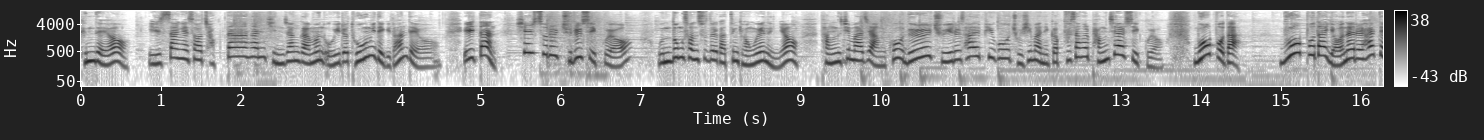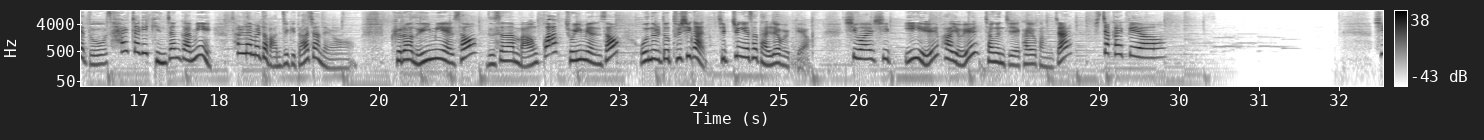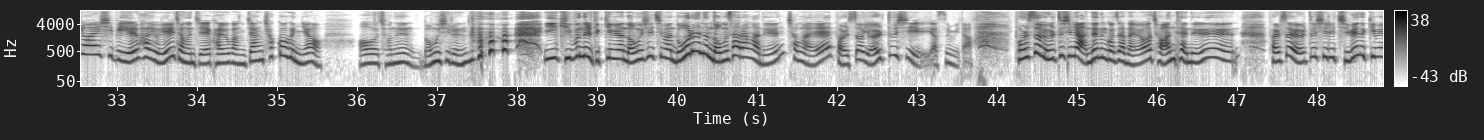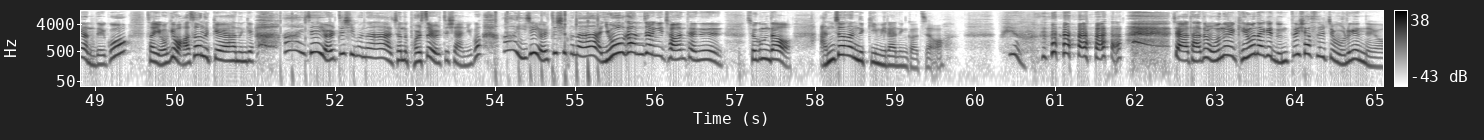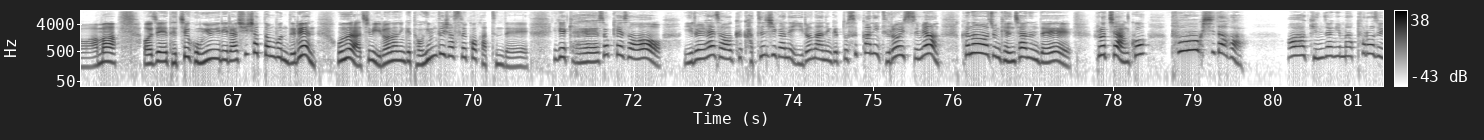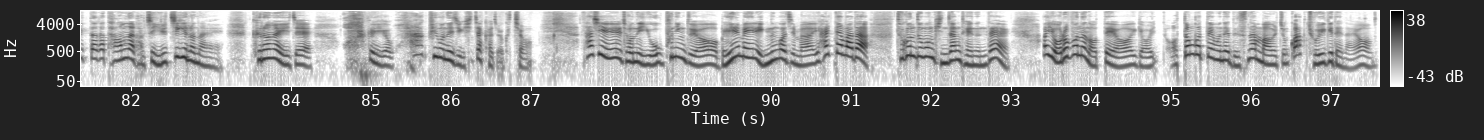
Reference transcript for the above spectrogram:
근데요, 일상에서 적당한 긴장감은 오히려 도움이 되기도 한데요. 일단 실수를 줄일 수 있고요. 운동선수들 같은 경우에는요, 방심하지 않고 늘 주의를 살피고 조심하니까 부상을 방지할 수 있고요. 무엇보다 무엇보다 연애를 할 때도 살짝의 긴장감이 설렘을 더 만들기도 하잖아요. 그런 의미에서 느슨한 마음 꽉 조이면서 오늘도 2시간 집중해서 달려볼게요. 10월 12일 화요일 정은지의 가요광장 시작할게요. 10월 12일 화요일 정은지의 가요광장 첫 곡은요. 어, 저는 너무 싫은 이 기분을 느끼면 너무 싫지만 노래는 너무 사랑하는 청아의 벌써 12시였습니다. 벌써 12시면 안 되는 거잖아요. 저한테는. 벌써 12시를 집에 느끼면 안 되고, 자, 여기 와서 느껴야 하는 게, 아, 이제 12시구나. 저는 벌써 12시 아니고, 아, 이제 12시구나. 요 감정이 저한테는 조금 더 안전한 느낌이라는 거죠. 휴. 자, 다들 오늘 개운하게 눈 뜨셨을지 모르겠네요. 아마 어제 대체 공휴일이라 쉬셨던 분들은 오늘 아침에 일어나는 게 더 힘드셨을 것 같은데 이게 계속해서 일을 해서 그 같은 시간에 일어나는 게 또 습관이 들어있으면 그나마 좀 괜찮은데 그렇지 않고 푹 쉬다가 아, 긴장이 막 풀어져 있다가 다음날 갑자기 일찍 일어나야 해. 그러면 이제 확, 이게 확 피곤해지기 시작하죠. 그쵸? 사실 저는 이 오프닝도요, 매일매일 읽는 거지만 할 때마다 두근두근 긴장되는데, 아, 여러분은 어때요? 이게 어, 떤것 때문에 느슨한 마음을 좀 꽉 조이게 되나요?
